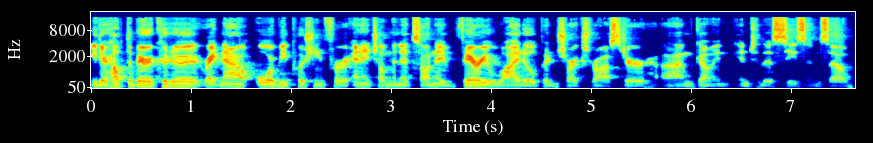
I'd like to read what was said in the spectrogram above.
either help the Barracuda right now or be pushing for NHL minutes on a very wide open Sharks roster um, going into this season. So.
